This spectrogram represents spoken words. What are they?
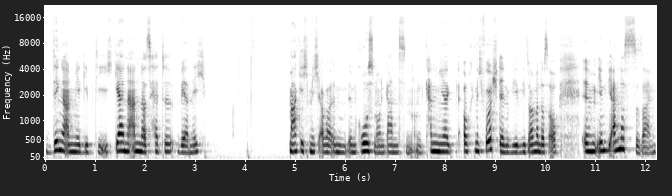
Dinge an mir gibt, die ich gerne anders hätte, wer nicht, mag ich mich aber im, im Großen und Ganzen und kann mir auch nicht vorstellen, wie, wie soll man das auch, ähm, irgendwie anders zu sein.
